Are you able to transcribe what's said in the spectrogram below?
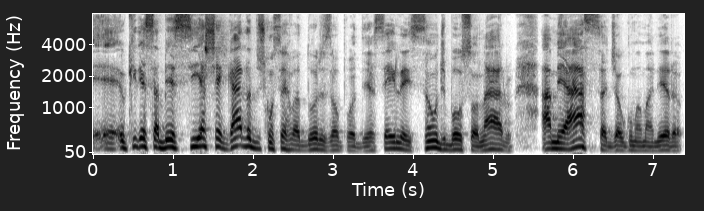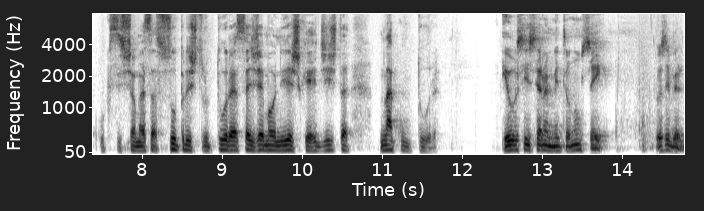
É, eu queria saber se a chegada dos conservadores ao poder, se a eleição de Bolsonaro ameaça, de alguma maneira, o que se chama essa superestrutura, essa hegemonia esquerdista na cultura. Eu, sinceramente, eu não sei. Você vê,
